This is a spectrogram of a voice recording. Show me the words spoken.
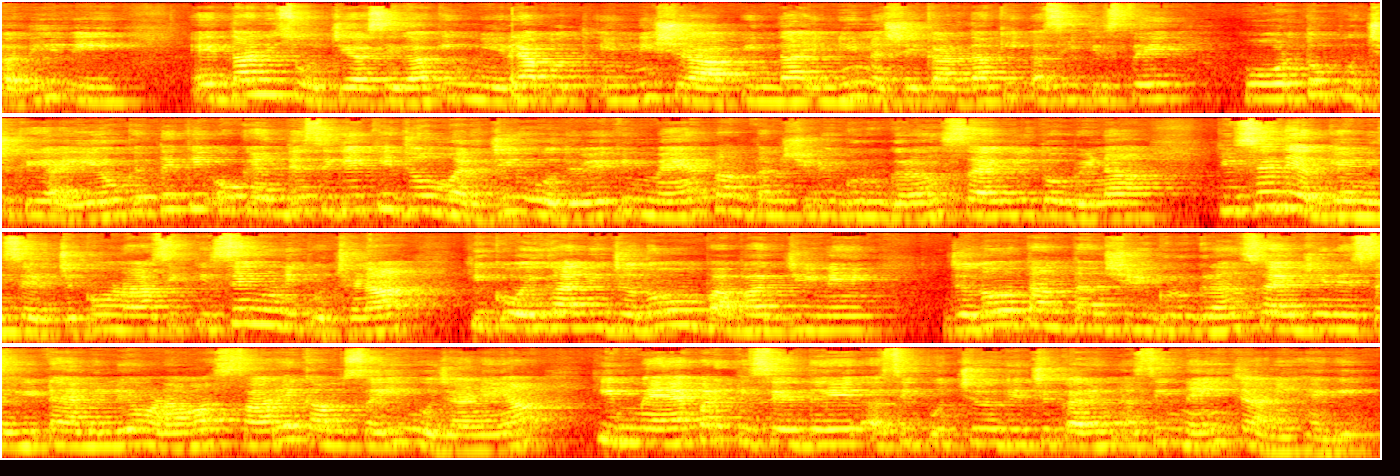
ਕਦੀ ਵੀ ਇਦਾਂ ਨਹੀਂ ਸੋਚਿਆ ਸੀਗਾ ਕਿ ਮੇਰਾ ਪੁੱਤ ਇੰਨੀ ਸ਼ਰਾਬ ਪੀਂਦਾ, ਇੰਨੀ ਨਸ਼ੇ ਕਰਦਾ ਕਿ ਅਸੀਂ ਕਿਸੇ ਹੋਰ ਤੋਂ ਪੁੱਛ ਕੇ ਆਈਏ ਉਹ ਕਹਿੰਦੇ ਕਿ, ਉਹ ਕਹਿੰਦੇ ਸੀਗੇ ਕਿ ਜੋ ਮਰਜ਼ੀ ਹੋ ਜਾਵੇ ਕਿ ਮੈਂ ਤਾਂ ਧੰਨ ਸ਼੍ਰੀ ਗੁਰੂ ਗ੍ਰੰਥ ਸਾਹਿਬ ਜੀ ਤੋਂ ਬਿਨਾ ਕਿਸੇ ਦੇ ਅੱਗੇ ਨਹੀਂ ਸਿਰ ਝੁਕਾਉਣਾ, ਅਸੀਂ ਕਿਸੇ ਨੂੰ ਨਹੀਂ ਪੁੱਛਣਾ ਕਿ ਕੋਈ ਗੱਲ ਨਹੀਂ, ਜਦੋਂ ਬਾਬਾ ਜੀ ਨੇ, ਜਦੋਂ ਧੰਨ ਧੰਨ ਸ਼੍ਰੀ ਗੁਰੂ ਗ੍ਰੰਥ ਸਾਹਿਬ ਜੀ ਨੇ ਸਹੀ ਟਾਈਮ ਲਿਆਉਣਾ ਵਾ, ਸਾਰੇ ਕੰਮ ਸਹੀ ਹੋ ਜਾਣੇ ਆ ਕਿ ਮੈਂ ਪਰ ਕਿਸੇ ਦੇ ਅਸੀਂ ਪੁੱਛ ਵਿੱਚ ਕਰਨ ਅਸੀਂ ਨਹੀਂ ਜਾਣੀ ਹੈਗੀ।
